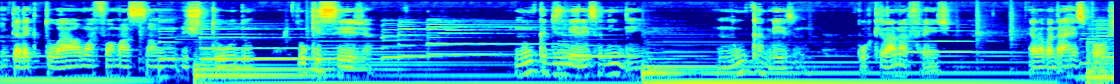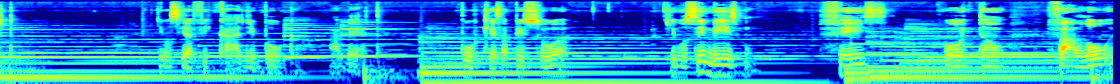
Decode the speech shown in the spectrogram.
intelectual, uma formação de estudo, o que seja. Nunca desmereça ninguém, nunca mesmo, porque lá na frente ela vai dar a resposta e você vai ficar de boca aberta, porque essa pessoa que você mesmo fez ou então falou,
